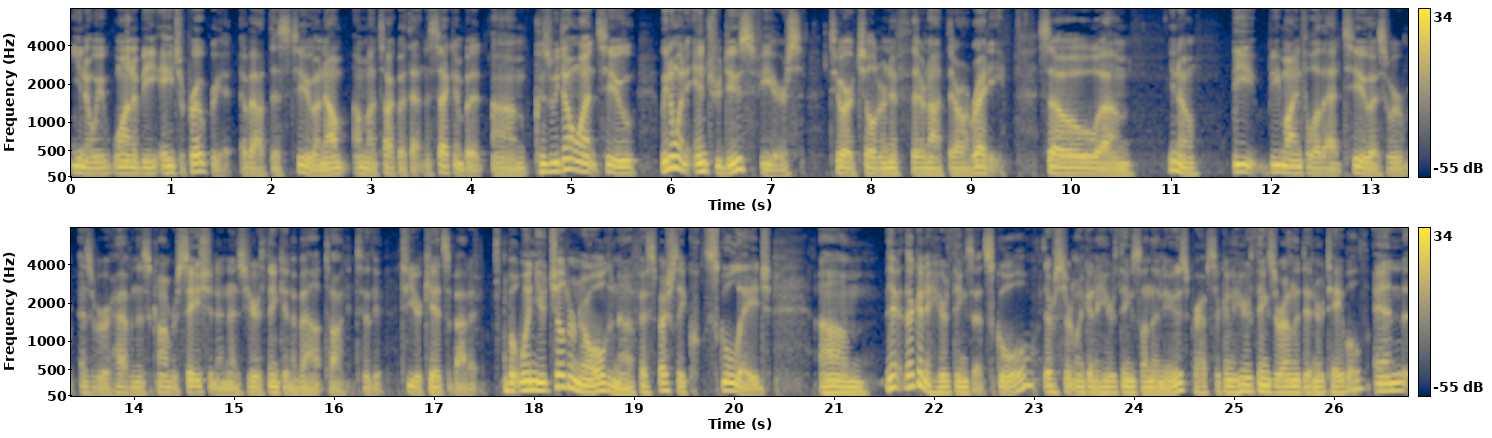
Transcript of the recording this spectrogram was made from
you know we want to be age appropriate about this too. And I'm, I'm going to talk about that in a second, but because um, we don't want to we don't want to introduce fears to our children if they're not there already. So um, you know be be mindful of that too as we're as we're having this conversation and as you're thinking about talking to the to your kids about it. But when your children are old enough, especially school age, um, they're, they're going to hear things at school. They're certainly going to hear things on the news. Perhaps they're going to hear things around the dinner table. And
